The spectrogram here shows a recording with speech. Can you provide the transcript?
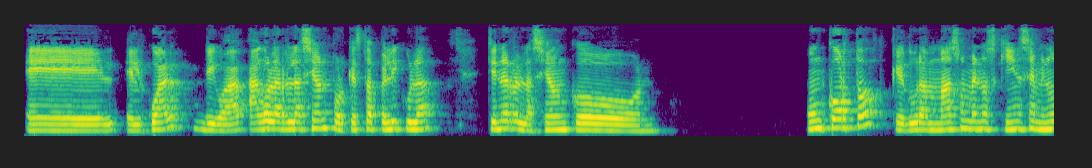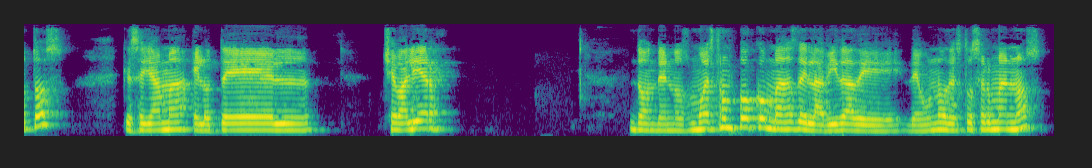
el, cual, digo, hago la relación porque esta película tiene relación con un corto que dura más o menos 15 minutos, que se llama El Hotel Chevalier, donde nos muestra un poco más de la vida de, de uno de estos hermanos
